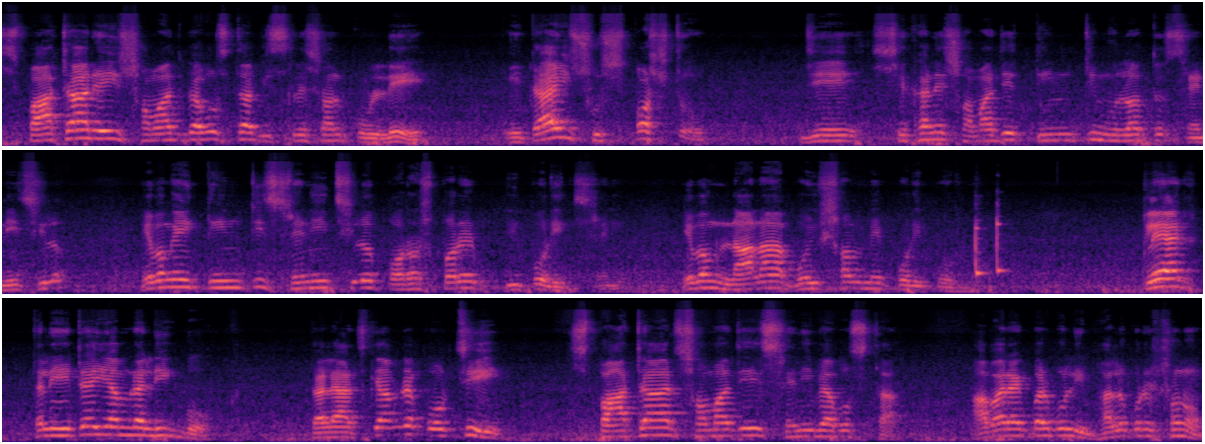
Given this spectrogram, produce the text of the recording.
স্পাটার এই সমাজ ব্যবস্থা বিশ্লেষণ করলে এটাই সুস্পষ্ট যে সেখানে সমাজে তিনটি মূলত শ্রেণি ছিল এবং এই তিনটি শ্রেণি ছিল পরস্পরের বিপরীত শ্রেণি এবং নানা বৈষম্যে পরিপূর্ণ। ক্লিয়ার? তাহলে এটাই আমরা লিখব। তাহলে আজকে আমরা পড়ছি স্পাটার সমাজে শ্রেণি ব্যবস্থা। আবার একবার বলি, ভালো করে শোনো।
